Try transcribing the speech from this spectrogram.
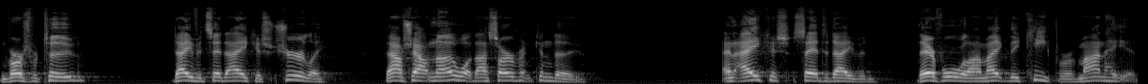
In verse 2, David said to Achish, Surely thou shalt know what thy servant can do. And Achish said to David, Therefore will I make thee keeper of mine head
